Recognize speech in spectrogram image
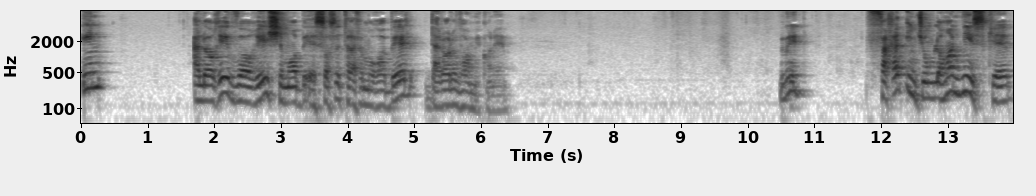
این علاقه واقعی شما به احساس طرف مقابل درا رو وا می‌کنه. ببینید فقط این جمله ها نیست که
